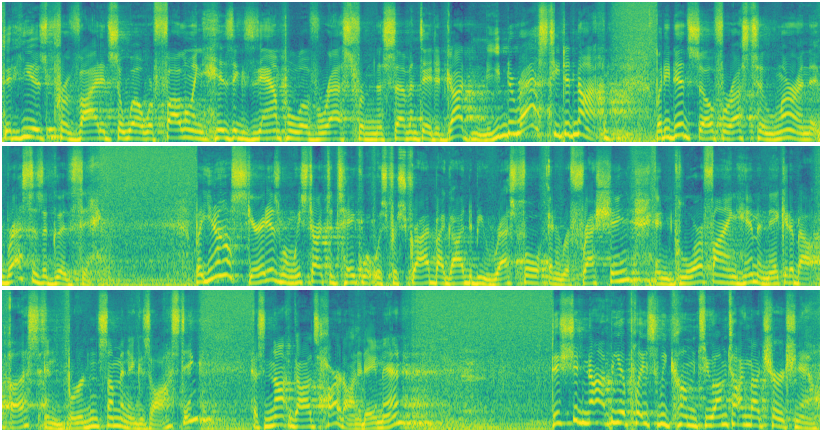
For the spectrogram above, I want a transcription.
that He has provided so well. We're following His example of rest from the seventh day. Did God need to rest? He did not. But He did so for us to learn that rest is a good thing. But you know how scary it is when we start to take what was prescribed by God to be restful and refreshing and glorifying Him and make it about us and burdensome and exhausting? That's not God's heart on it, amen? This should not be a place we come to. I'm talking about church now.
